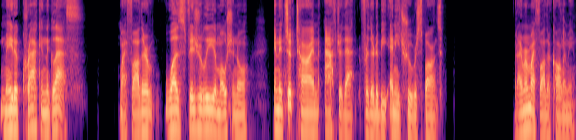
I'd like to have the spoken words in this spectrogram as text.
made a crack in the glass. My father was visually emotional, and it took time after that for there to be any true response. But I remember my father calling me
